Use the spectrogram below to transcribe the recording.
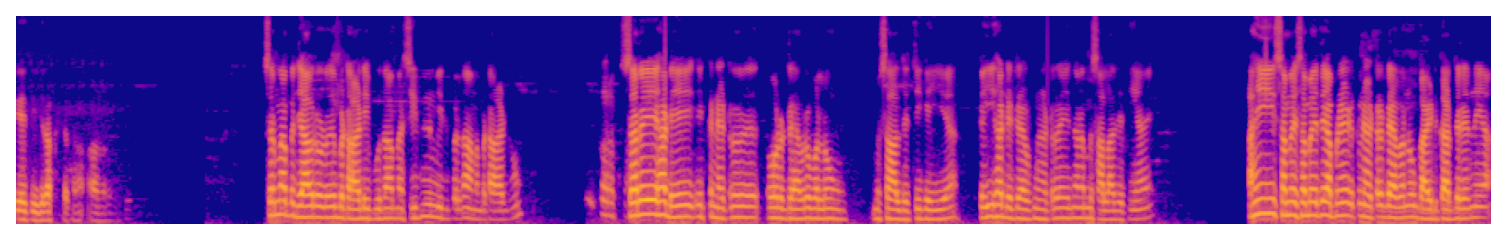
ਇਹ ਚੀਜ਼ ਰੱਖ ਸਕਾਂ। ਸਰ ਮੈਂ ਪੰਜਾਬ ਰੋਡਵੇਜ਼ ਬਟਾਲਾ ਡਿਪੂ ਦਾ ਮੈਂ ਸੀਨੀਅਰ ਮੀਤ ਪ੍ਰਧਾਨ ਬਟਾਲਾ ਨੂੰ ਸਰ ਇਹ ਸਾਡੇ ਇੱਕ ਕਨੈਕਟਰ ਔਰ ਡਰਾਈਵਰ ਵੱਲੋਂ ਮਿਸਾਲ ਦਿੱਤੀ ਗਈ ਹੈ ਕਈ ਸਾਡੇ ਡਰਾਈਵਰ ਕਨੈਕਟਰ ਇਹਨਾਂ ਨੇ ਮਿਸਾਲਾਂ ਦਿੱਤੀਆਂ ਹੈ ਅਸੀਂ ਸਮੇਂ-ਸਮੇਂ ਤੇ ਆਪਣੇ ਕਨੈਕਟਰ ਡਰਾਈਵਰ ਨੂੰ ਗਾਈਡ ਕਰਦੇ ਰਹਿੰਦੇ ਆ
